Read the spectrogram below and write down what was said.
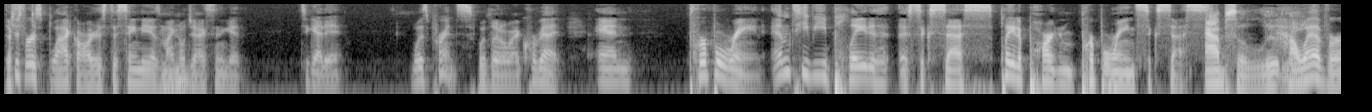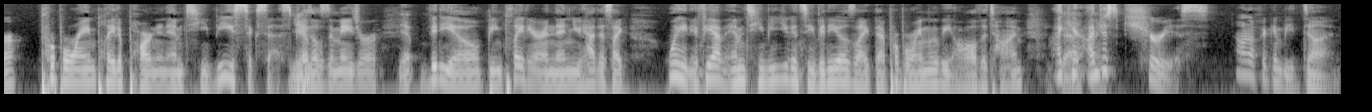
the first black artist, the same day as Michael mm-hmm. Jackson to get to get it, was Prince with Little Red Corvette, and Purple Rain. MTV played a, a success, played a part in Purple Rain's success. Absolutely. However, Purple Rain played a part in MTV's success because Yep. it was a major Yep. video being played here. And then you had this like, wait, if you have MTV, you can see videos like that Purple Rain movie all the time. I can't. I'm just curious. I don't know if it can be done,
